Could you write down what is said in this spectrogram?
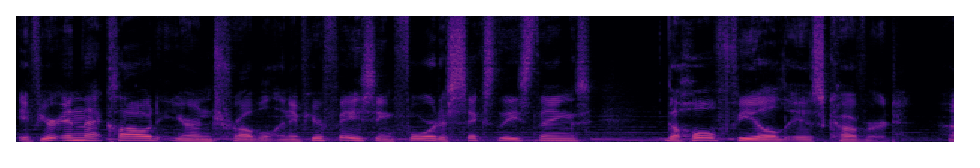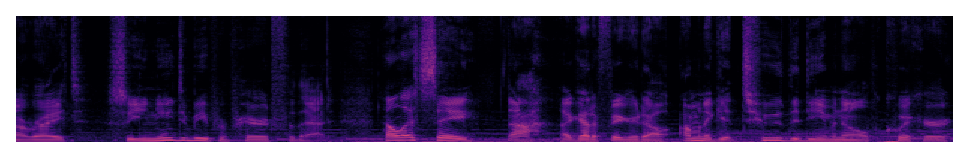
if you're in that cloud, you're in trouble. And if you're facing four to six of these things, the whole field is covered. All right, so you need to be prepared for that. Now, let's say, ah, I got to figure it out. I'm going to get to the demon alp quicker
